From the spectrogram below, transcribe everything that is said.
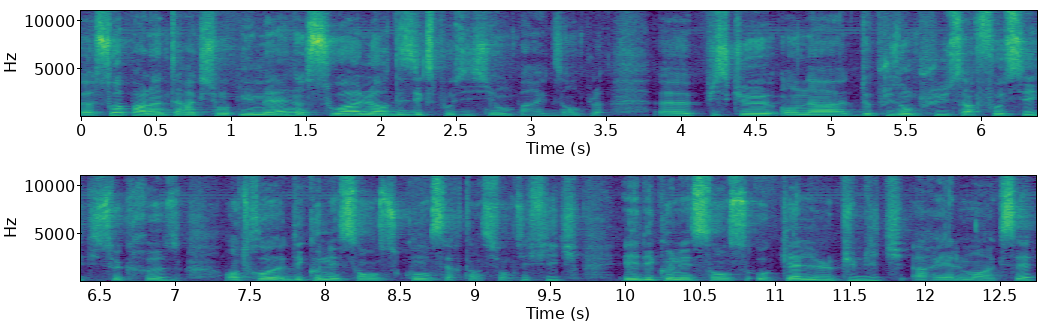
euh, soit par l'interaction humaine, soit lors des expositions, par exemple, euh, puisqu'on a de plus en plus un fossé qui se creuse entre des connaissances qu'ont certains scientifiques et des connaissances auxquelles le public a réellement accès.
